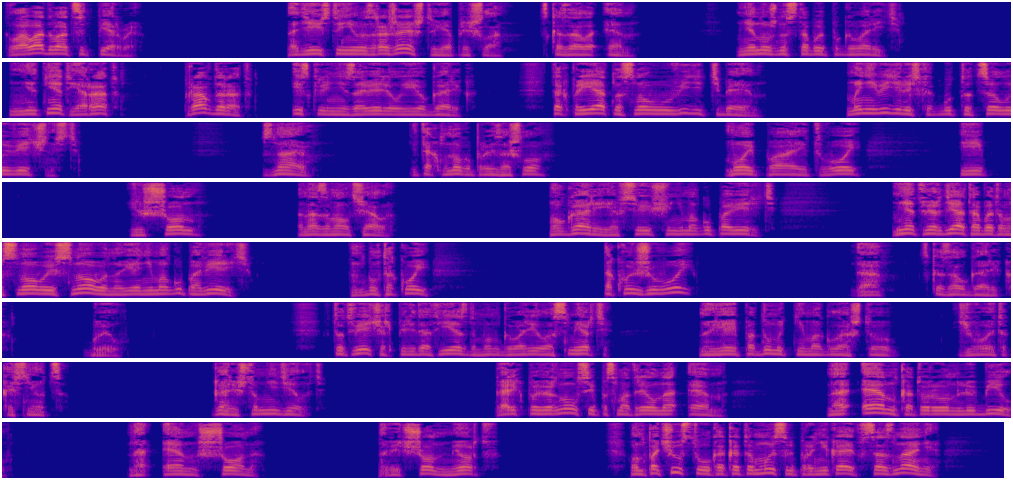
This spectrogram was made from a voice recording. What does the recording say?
Глава двадцать первая. «Надеюсь, ты не возражаешь, что я пришла?» — сказала Энн. «Мне нужно с тобой поговорить». «Нет-нет, я рад. Правда рад?» — искренне заверил ее Гарик. «Так приятно снова увидеть тебя, Энн. Мы не виделись как будто целую вечность». «Знаю. И так много произошло. Мой па и твой, и... и Шон...» Она замолчала. «О, Гарри, я все еще не могу поверить. Мне твердят об этом снова и снова, но я не могу поверить. Он был такой... такой живой? — Да, — сказал Гарик. — Был. В тот вечер перед отъездом он говорил о смерти, но я и подумать не могла, что его это коснется. Гарри, что мне делать? Гарик повернулся и посмотрел на Энн. На Энн, которую он любил. На Энн Шона. Но ведь Шон мертв. Он почувствовал, как эта мысль проникает в сознание,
